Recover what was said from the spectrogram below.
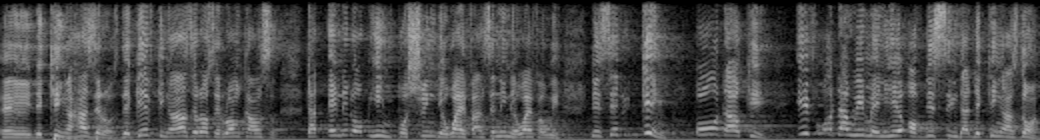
eh, the king Ahasuerus. They gave King Ahasuerus a wrong counsel that ended up him pursuing the wife and sending the wife away. They said, King, oh thou king, if other women hear of this thing that the king has done,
